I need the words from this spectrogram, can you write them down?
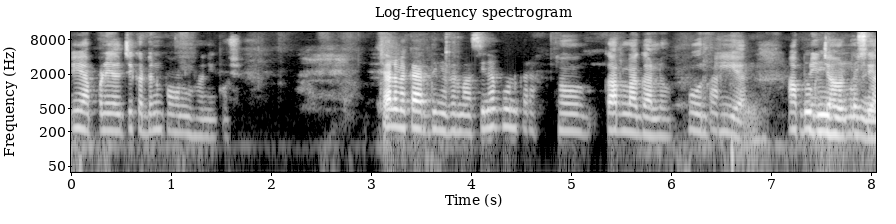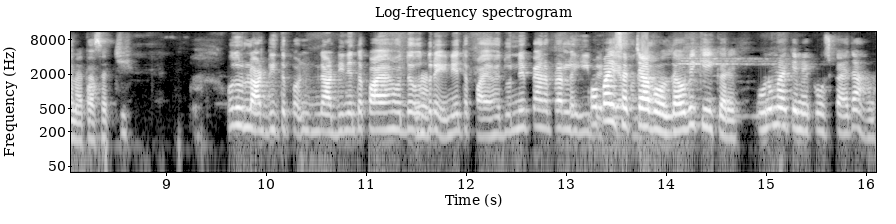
ਇਹ ਆਪਣੇ ਅਲ ਚ ਕੱਢਣ ਪਾਉਣ ਨੂੰ ਹੈ ਨਹੀਂ ਕੁਛ। ਚੱਲ ਮੈਂ ਕਰਦੀ ਹਾਂ ਫਿਰ ਮਾਸੀ ਨਾਲ ਫੋਨ ਕਰਾਂ। ਹਾਂ ਕਰ ਲਾ ਗੱਲ ਹੋਰ ਕੀ ਹੈ ਆਪਣੀ ਜਾਨ ਨੂੰ ਹਾਂ ਮੈਂ ਸਿਆਪਾ। ਤਾਂ ਸੱਚੀ। ਉਧਰ ਲਾਡੀ ਤੇ ਲਾਡੀ ਨੇ ਤਾਂ ਪਾਇਆ ਹੋਇਆ ਉਧਰ ਇਹਨੇ ਤਾਂ ਪਾਇਆ ਹੋਇਆ ਦੋਨੇ ਭੈਣ ਭਰਾ ਲਹੀ ਉਹ ਭਾਈ ਸੱਚਾ ਬੋਲਦਾ ਉਹ ਵੀ ਕੀ ਕਰੇ? ਉਹਨੂੰ ਮੈਂ ਕਿਵੇਂ ਕੁਛ ਕਹਿਦਾ ਹੁਣ?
